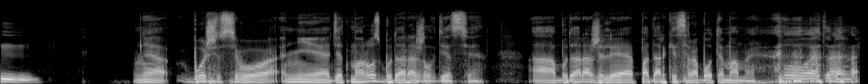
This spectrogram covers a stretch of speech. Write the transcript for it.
Меня больше всего не Дед Мороз будоражил в детстве, а будоражили подарки с работы мамы. О, это да.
